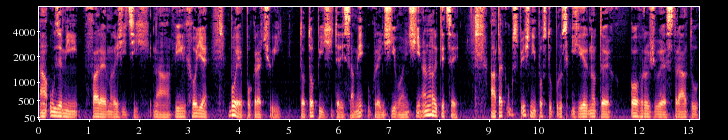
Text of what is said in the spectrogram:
a území farem ležících na východě. Boje pokračují. Toto píší tedy sami ukrajinští vojenští analytici. A tak úspěšný postup ruských jednotek ohrožuje ztrátu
